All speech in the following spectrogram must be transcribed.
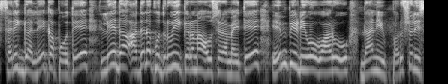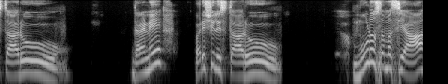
సరిగ్గా లేకపోతే లేదా అదనపు ధృవీకరణ అవసరమైతే ఎంపీడీఓ వారు దాన్ని పరిశీలిస్తారు. దానిని పరిశీలిస్తారు. మూడో సమస్య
